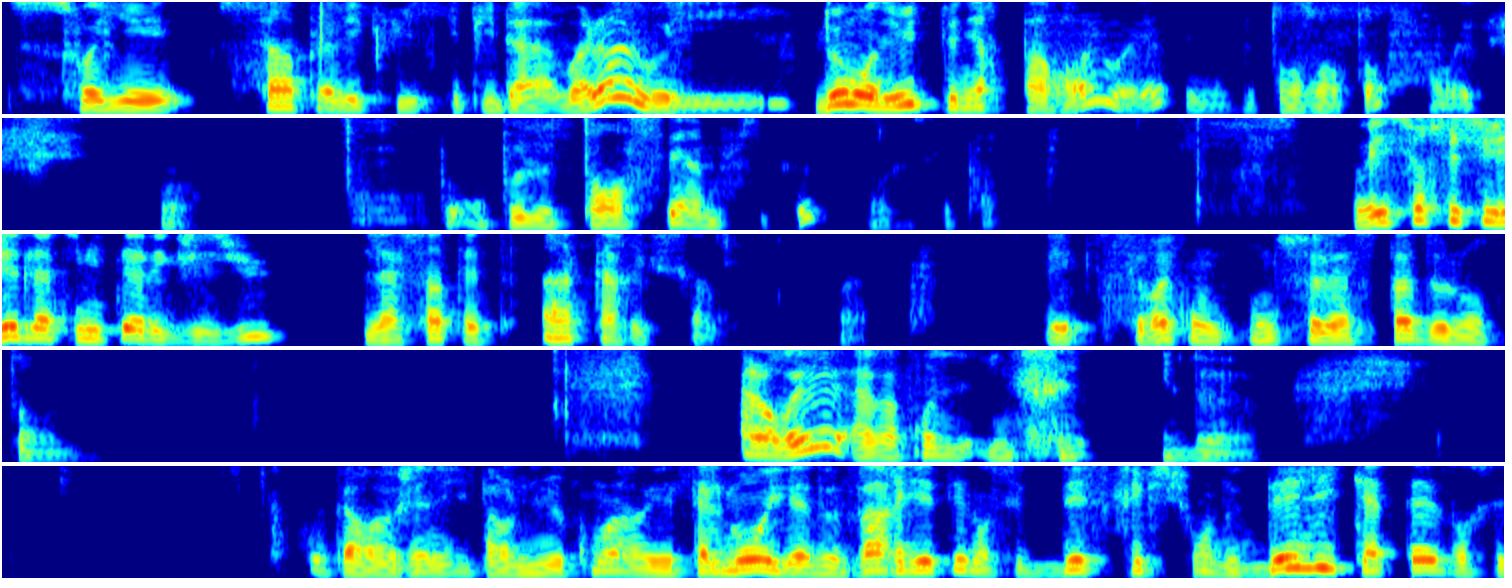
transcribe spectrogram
soyez simple avec lui. Et puis, ben voilà, demandez-lui de tenir parole, de temps en temps. On peut le tenser un petit peu, je sais pas. Vous voyez, sur ce sujet de l'intimité avec Jésus, la sainte est intarissable. Et c'est vrai qu'on ne se lasse pas de l'entendre. Alors, vous voyez, elle va prendre une, Père Eugène, il parle mieux que moi. A tellement il y a de variété dans cette description, de délicatesse dans ces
